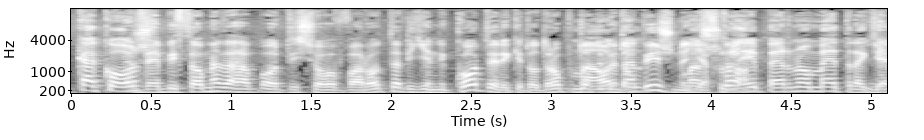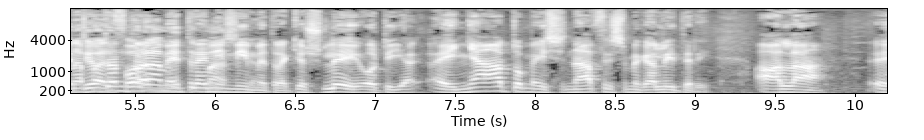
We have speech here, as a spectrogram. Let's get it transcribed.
Κακώ. Δεν πειθόμεθα από τη σοβαρότητα τη γενικότερη και τον τρόπο που Μα το όταν- αντιμετωπίζουν. μας Γι' σου αυτό. λέει, παίρνω μέτρα και Γιατί να όταν τα φοράμε μέτρα τη είναι μάσκα. ημίμετρα και σου λέει ότι 9 άτομα η συνάθρηση μεγαλύτερη. Αλλά. Ε,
